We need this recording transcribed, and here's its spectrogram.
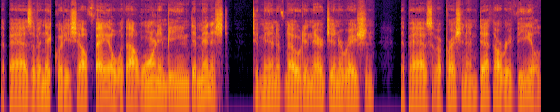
The paths of iniquity shall fail without warning being diminished. To men of note in their generation, the paths of oppression and death are revealed.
